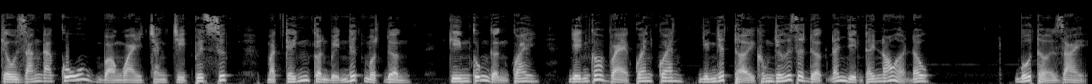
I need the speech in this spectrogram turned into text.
Kiểu dáng đã cũ Vào ngoài trang chịt vết sức, Mặt kính còn bị nứt một đường. Kim cũng ngừng quay, Nhìn có vẻ quen quen Nhưng nhất thời không nhớ ra được đã nhìn thấy nó ở đâu. Bố thở dài,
